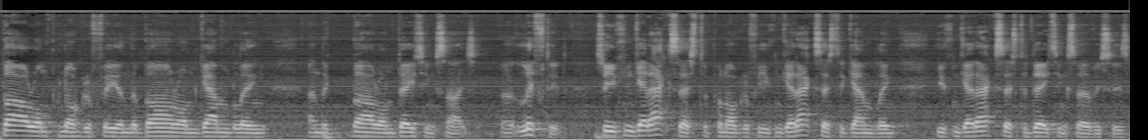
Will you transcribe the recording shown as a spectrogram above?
bar on pornography and the bar on gambling and the bar on dating sites uh, lifted. So you can get access to pornography, you can get access to gambling, you can get access to dating services,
